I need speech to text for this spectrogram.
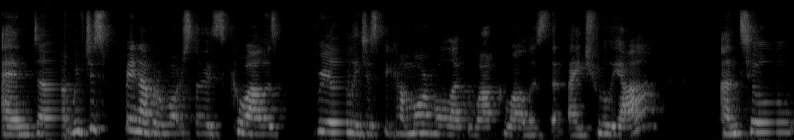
And uh, we've just been able to watch those koalas really just become more and more like the wild koalas that they truly are until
